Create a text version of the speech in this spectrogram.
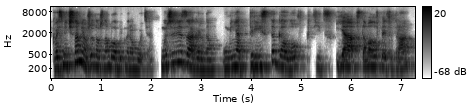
К 8 часам я уже должна была быть на работе. Мы жили за городом, у меня 300 голов птиц. Я вставала в 5 утра,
